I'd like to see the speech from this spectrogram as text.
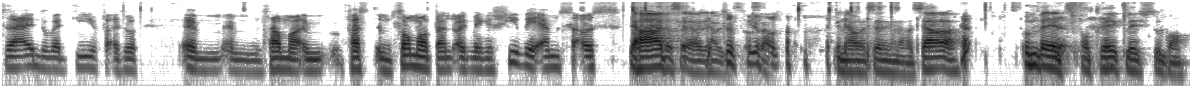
sehr innovativ. Also im, im, sagen wir, im, fast im Sommer dann irgendwelche Ski-WMs aus ja, das, ja, genau, zu führen. Genau, sehr, genau. Sehr umweltverträglich, super.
